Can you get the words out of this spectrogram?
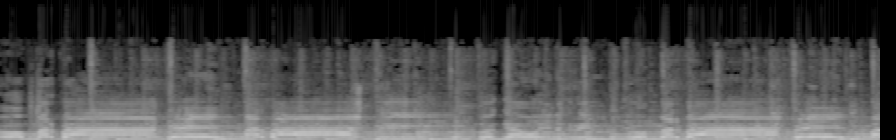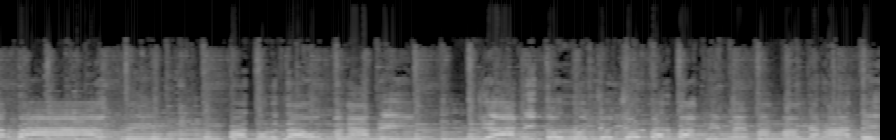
Umar Bakri, Umar Bakri Pegawai negeri. Umar Bakri, Umar Bakri 40 tahun mengabdi. Jadi guru jujur berbakti memang makan hati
